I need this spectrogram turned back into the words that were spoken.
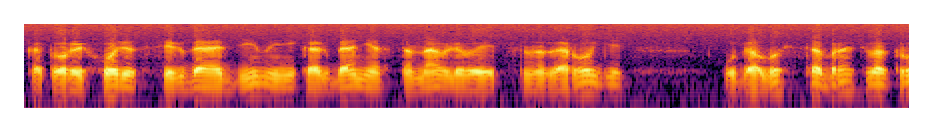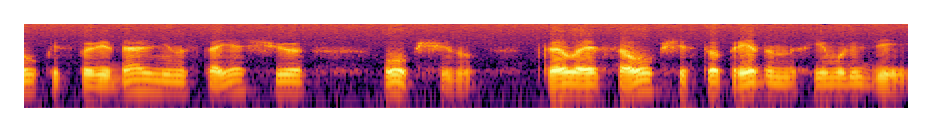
который ходит всегда один и никогда не останавливается на дороге, удалось собрать вокруг исповедальни настоящую общину, целое сообщество преданных ему людей.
